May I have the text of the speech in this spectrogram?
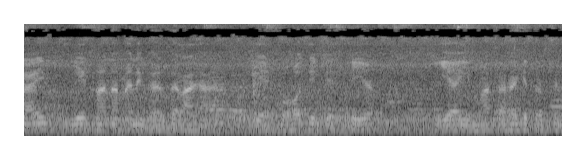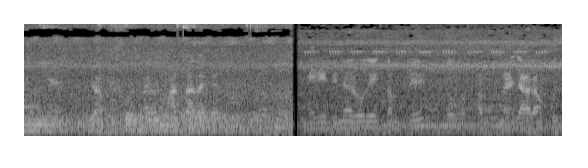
गाइस ये खाना मैंने घर से लाया है और ये बहुत ही टेस्टी है। ये ये माँ तारा की तरफ़ से नहीं है, जो आपको सोच रहे कि माँ तारा का मेरी डिनर हो गई कंप्लीट तो अब मैं जा रहा हूँ कुछ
